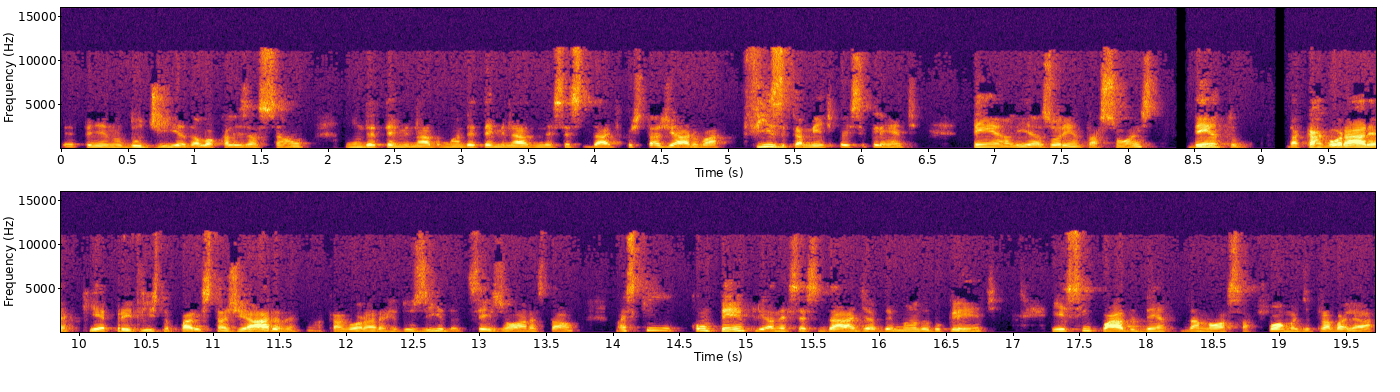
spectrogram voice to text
dependendo do dia, da localização, um determinado, uma determinada necessidade que o estagiário vá fisicamente para esse cliente, tenha ali as orientações dentro da carga horária que é prevista para estagiário, né, uma carga horária reduzida, de seis horas tal, mas que contemple a necessidade, a demanda do cliente e se enquadre dentro da nossa forma de trabalhar,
